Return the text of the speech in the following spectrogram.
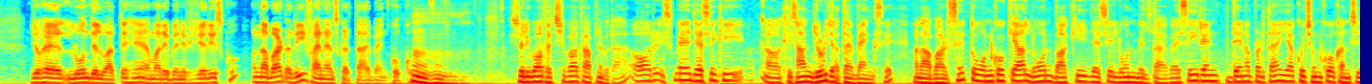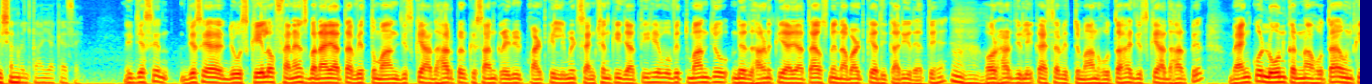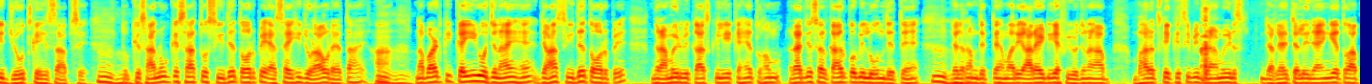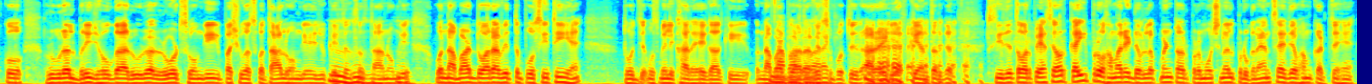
जो है लोन दिलवाते हैं हमारे बेनिफिशियरीज को और नाबार्ड रीफाइनेंस करता है बैंकों को। हम्म, हम्म, हम्म। चलिए बहुत अच्छी बात आपने बताया। और इसमें जैसे कि किसान जुड़ जाता है बैंक से नाबार्ड से तो उनको क्या लोन बाकी जैसे लोन मिलता है? वैसे ही रेंट देना पड़ता है या कुछ उनको कंसेशन मिलता है या कैसे? जैसे जैसे जो स्केल ऑफ़ फाइनेंस बनाया जाता है वित्तमान जिसके आधार पर किसान क्रेडिट कार्ड की लिमिट सैंक्शन की जाती है वो वित्तमान जो निर्धारण किया जाता है उसमें नाबार्ड के अधिकारी रहते हैं हम्म, हम्म। और हर ज़िले का ऐसा वित्तमान होता है जिसके आधार पर बैंक को लोन करना होता है उनकी जोत के हिसाब से। हम्म, तो किसानों के साथ तो सीधे तौर पर ऐसा ही जुड़ाव रहता है। हाँ नाबार्ड की कई योजनाएँ हैं जहाँ सीधे तौर पर ग्रामीण विकास के लिए कहें तो हम राज्य सरकार को भी लोन देते हैं। अगर हम देखते हैं हमारी आरआईडीएफ योजना आप भारत के किसी भी ग्रामीण जगह चले जाएँगे तो आपको रूरल ब्रिज होगा रूरल रोड्स होंगी पशु अस्पताल होंगे एजुकेशन संस्थान होंगे। वो नाबार्ड द्वारा वित्त पोषित ही हैं। तो उसमें लिखा रहेगा कि नाबार्ड द्वारा द्वारा विश्व पोषित आरआईडीएफ के अंतर्गत। सीधे तौर पे ऐसे और कई प्रो हमारे डेवलपमेंट और प्रमोशनल प्रोग्राम्स हैं जब हम करते हैं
